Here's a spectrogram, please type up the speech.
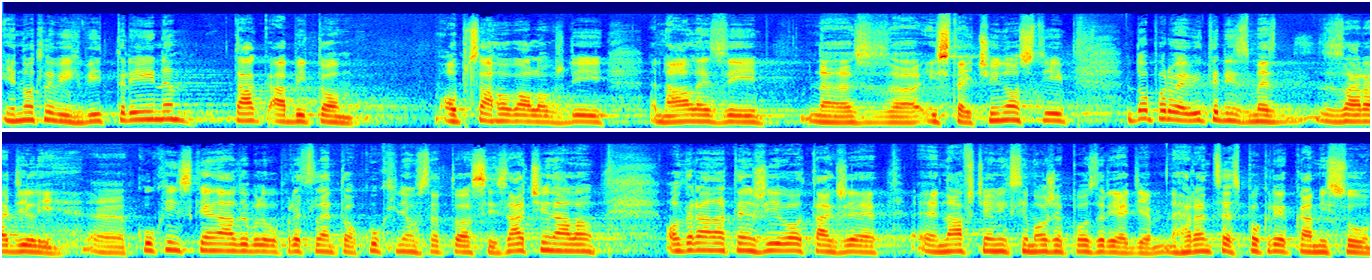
jednotlivých vitrín, tak aby to obsahovalo vždy nálezy e, z istej činnosti. Do prvej vitriny sme zaradili e, kuchynské nádoby, lebo predsa len to kuchyňou sa to asi začínalo od rána ten život, takže e, návštevník si môže pozrieť. Hrnce s pokrievkami sú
